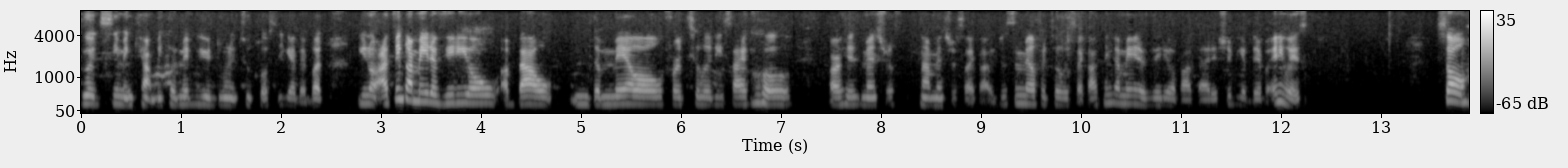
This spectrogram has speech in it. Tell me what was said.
good semen count because maybe you're doing it too close together. But you know, I think I made a video about the male fertility cycle or his menstrual not menstrual cycle, just a male fertility cycle. I think I made a video about that. It should be up there. But anyways, so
